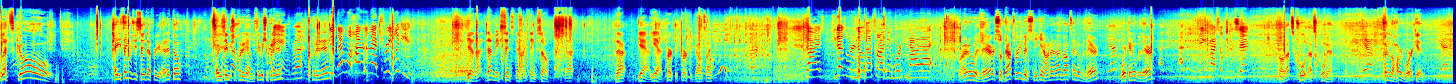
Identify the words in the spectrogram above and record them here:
Let's go. Hey, you think we should save that for your edit though? Or you think we should put it in? You think we should put it in? bruh. Put it in? Dude, that went higher than that tree. Look at you. Yeah, that, that makes sense there. I think so. That, that, yeah, yeah, perfect, perfect, Valentine. Guys, if you guys want to know, that's where I've been working out at. Right over there. So that's where you've been sneaking on at night, Valentine, over there? Yep. Working over there? I've been, I've been digging myself in the sand. Oh, that's cool. That's cool, man. Yeah. Putting the hard work in. Yeah.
